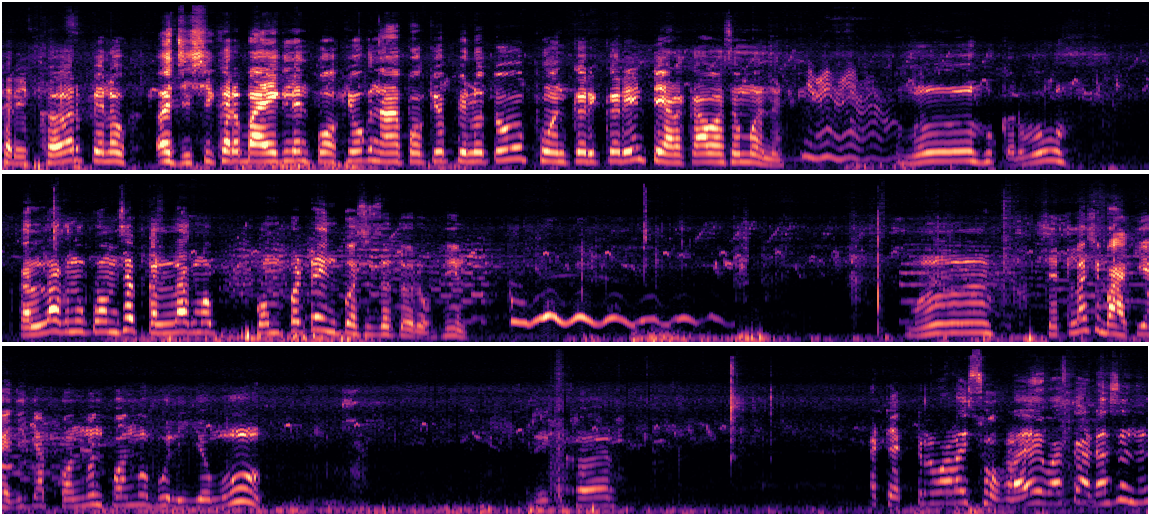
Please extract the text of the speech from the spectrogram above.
ખરેખર પેલો હજી શિખર બાઇક લઈને પોક્યો કે ના પોક્યો, પેલો તો ફોન કરી કરીને ટેળકાવા છે મને. શું કરવું? કલાકનું કોમ છે, કલાકમાં કોમ પટે ને પછી જતો રહ્યો એમ. કેટલા છે બાકી હજી ત્યાં ફોનમાં ફોનમાં ભૂલી ગયો હું. ખરેખર આ ટ્રેક્ટર વાળા સોહળા એવા કાઢ્યા છે ને.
